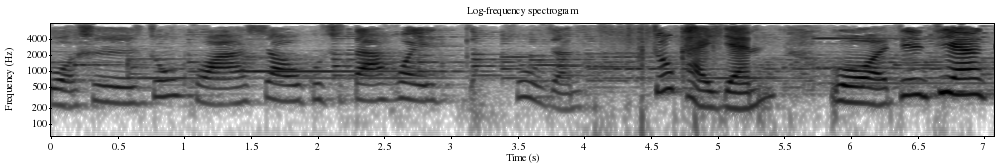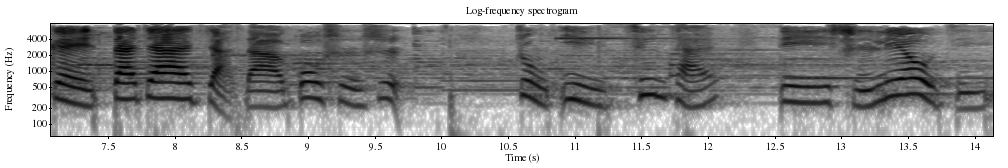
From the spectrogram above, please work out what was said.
我是中华少儿故事大会讲述人周凯言。我今天给大家讲的故事是《重义轻财》第十六集。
